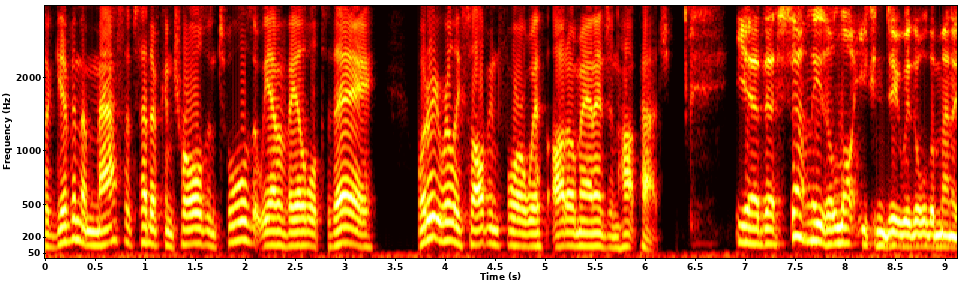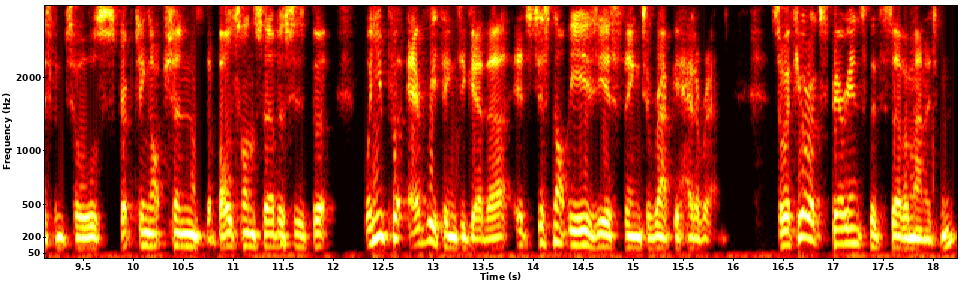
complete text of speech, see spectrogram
So, given the massive set of controls and tools that we have available today, what are we really solving for with Automanage and Hotpatch? Yeah, there certainly is a lot you can do with all the management tools, scripting options, the bolt on services. But when you put everything together, it's just not the easiest thing to wrap your head around. So, if you're experienced with server management,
